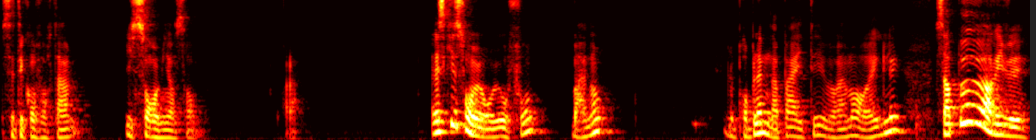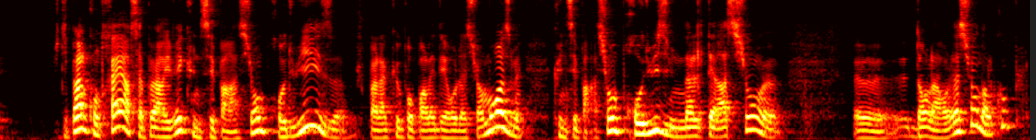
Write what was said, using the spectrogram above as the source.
c'était confortable, ils sont remis ensemble. Voilà. Est-ce qu'ils sont heureux au fond? Bah non. Le problème n'a pas été vraiment réglé. Ça peut arriver. Je dis pas le contraire, ça peut arriver qu'une séparation produise, je ne suis pas là que pour parler des relations amoureuses, mais qu'une séparation produise une altération euh, euh, dans la relation, dans le couple.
